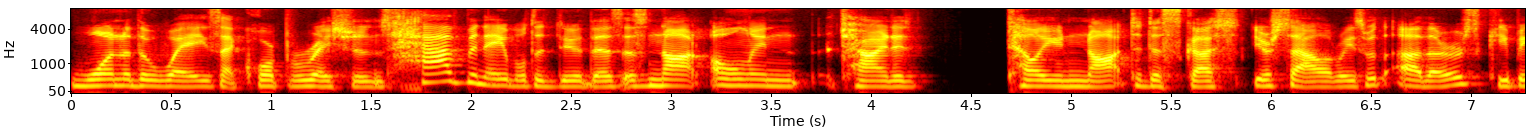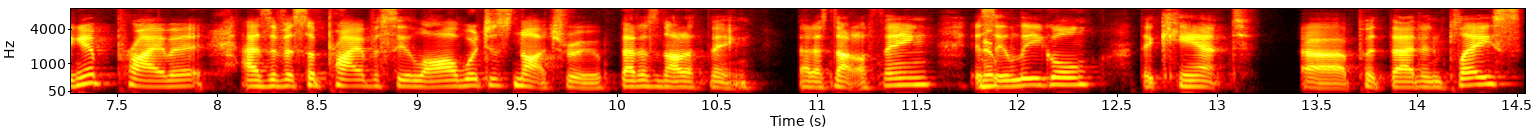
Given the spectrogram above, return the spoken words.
one of the ways that corporations have been able to do this is not only trying to tell you not to discuss your salaries with others, keeping it private as if it's a privacy law, which is not true. That is not a thing. That is not a thing. It's nope. illegal. They can't uh, put that in place.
